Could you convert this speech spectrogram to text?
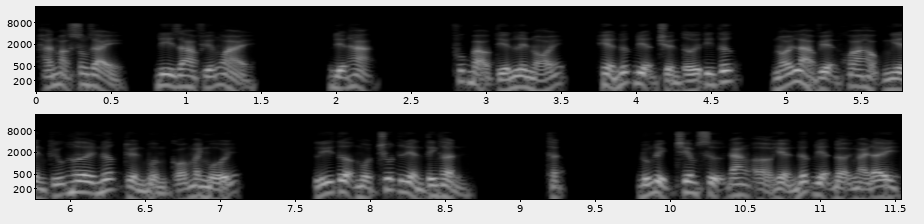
Hắn mặc xong giày, đi ra phía ngoài. Điện hạ. Phúc bảo tiến lên nói, hiện đức điện chuyển tới tin tức, nói là viện khoa học nghiên cứu hơi nước tuyển buồn có manh mối. Lý tượng một chút liền tinh thần. Thật. Đúng địch chiêm sự đang ở hiện đức điện đợi ngài đây.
